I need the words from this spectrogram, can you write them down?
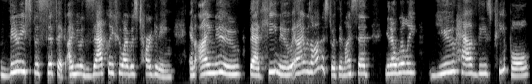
very specific. I knew exactly who I was targeting. And I knew that he knew, and I was honest with him. I said, You know, Willie, you have these people,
